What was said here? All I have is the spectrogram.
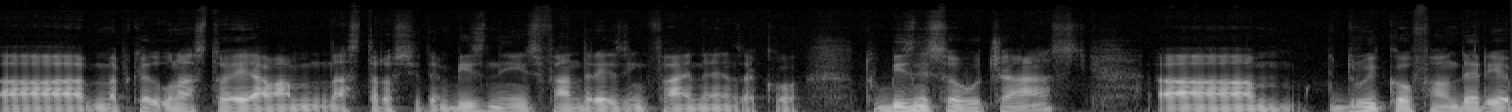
Uh, napríklad u nás to je, ja mám na starosti ten biznis, fundraising, finance, ako tú biznisovú časť. Um, druhý co-founder je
